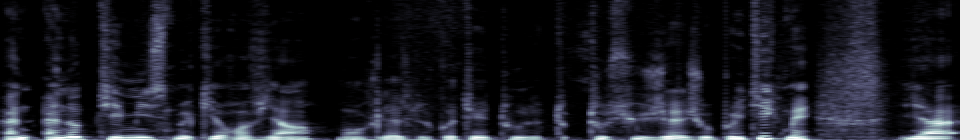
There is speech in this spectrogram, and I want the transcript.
un, optimisme qui revient. Bon, je laisse de côté tout, sujet géopolitique, mais il y a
